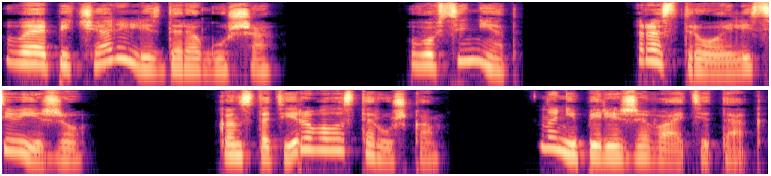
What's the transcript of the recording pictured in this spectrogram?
«Вы опечалились, дорогуша?» «Вовсе нет». «Расстроились, вижу», — констатировала старушка. «Но не переживайте так.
